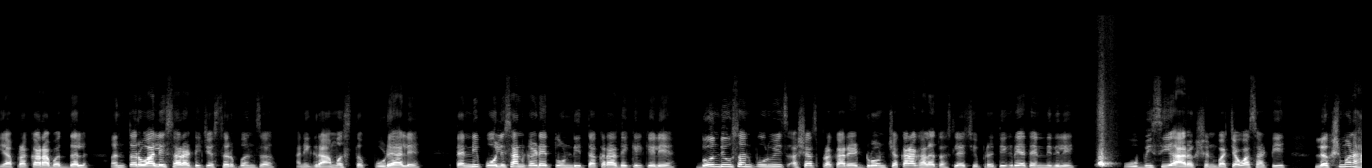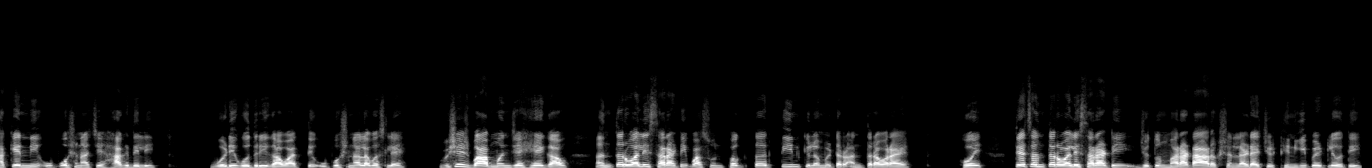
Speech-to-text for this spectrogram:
या प्रकाराबद्दल अंतरवाली सराटीचे सरपंच आणि ग्रामस्थ पुढे आले. त्यांनी पोलिसांकडे तोंडी तक्रार देखील केली आहे. दोन दिवसांपूर्वीच अशाच प्रकारे ड्रोन चक्रा घालत असल्याची प्रतिक्रिया त्यांनी दिली. ओबीसी आरक्षण बचावासाठी लक्ष्मण हाकेंनी उपोषणाची हाक दिली. वडीगोदरी गावात ते उपोषणाला बसले. विशेष बाब म्हणजे हे गाव अंतरवाली सराटीपासून फक्त तीन किलोमीटर अंतरावर आहे. होय तेच अंतरवाली सराटी जिथून मराठा आरक्षण लढ्याची ठिणगी पेटली होती.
